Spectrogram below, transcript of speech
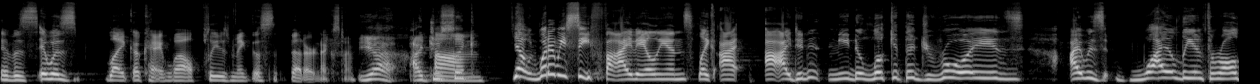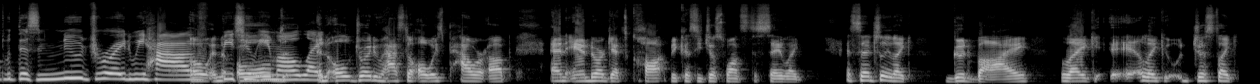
it was it was like okay well please make this better next time yeah i just like Um, yeah, what did we see? Five aliens? Like I I didn't need to look at the droids. I was wildly enthralled with this new droid we have, Oh, an B2 old, emo. Like an old droid who has to always power up, and Andor gets caught because he just wants to say like essentially like goodbye, like eh, like just like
